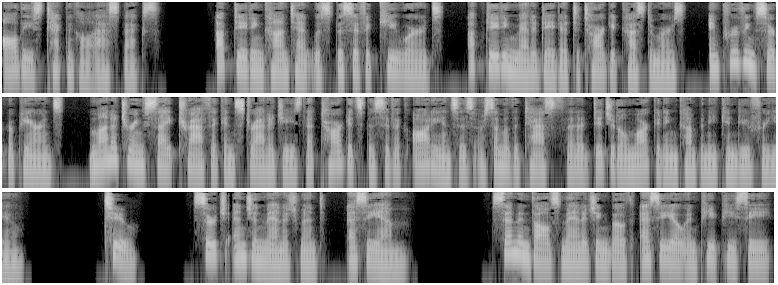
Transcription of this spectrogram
all these technical aspects. Updating content with specific keywords, updating metadata to target customers, improving SERP appearance, monitoring site traffic, and strategies that target specific audiences are some of the tasks that a digital marketing company can do for you. 2. Search Engine Management SEM. SEM involves managing both SEO and PPC,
